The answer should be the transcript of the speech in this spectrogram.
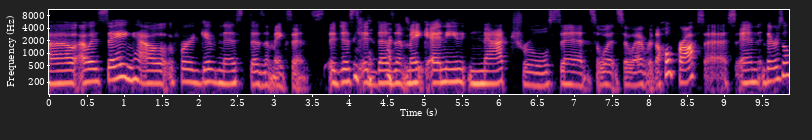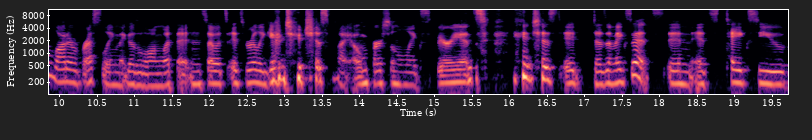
Uh, I was saying how forgiveness doesn't make sense. It just it doesn't make any natural sense whatsoever. The whole process, and there's a lot of wrestling that goes along with it, and so it's it's really geared to just my own personal experience. It just it doesn't make sense, and it takes you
